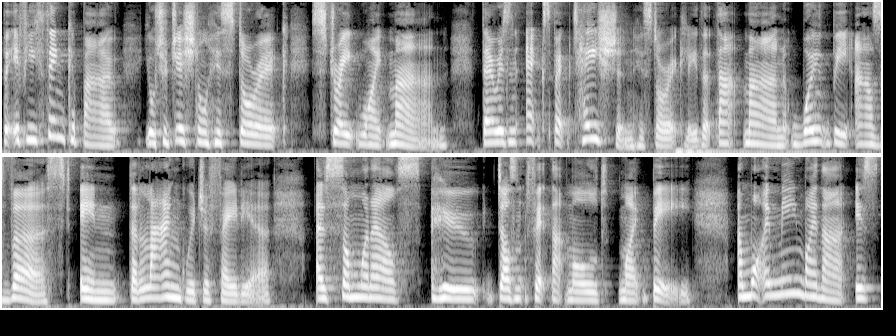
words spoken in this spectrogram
But if you think about your traditional, historic, straight white man, there is an expectation historically that that man won't be as versed in the language of failure as someone else who doesn't fit that mold might be. And what I mean by that is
